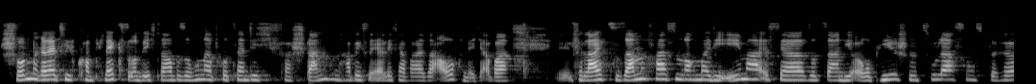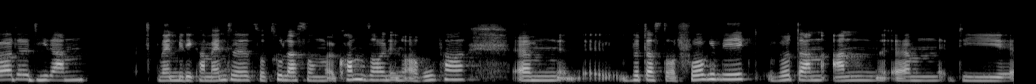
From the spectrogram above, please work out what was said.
schon relativ komplex und ich glaube, so hundertprozentig verstanden habe ich es ehrlicherweise auch nicht. Aber äh, vielleicht zusammenfassend nochmal, die EMA ist ja sozusagen die europäische Zulassungsbehörde, die dann wenn Medikamente zur Zulassung äh, kommen sollen in Europa, ähm, wird das dort vorgelegt, wird dann an ähm, die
